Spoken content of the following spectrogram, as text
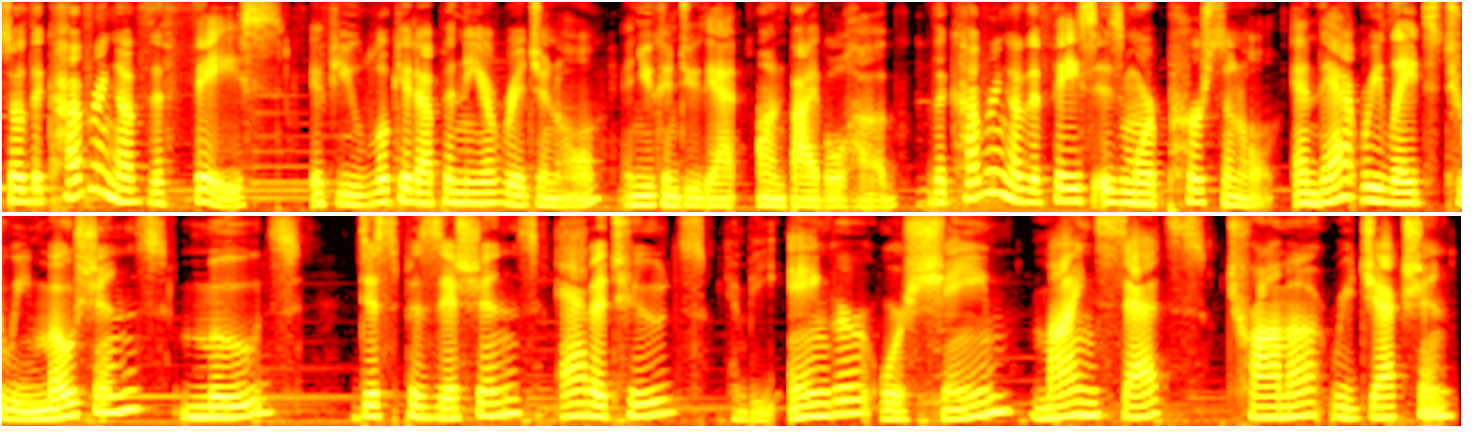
So, the covering of the face, if you look it up in the original, and you can do that on Bible Hub, the covering of the face is more personal, and that relates to emotions, moods, dispositions, attitudes, can be anger or shame, mindsets, trauma, rejection.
